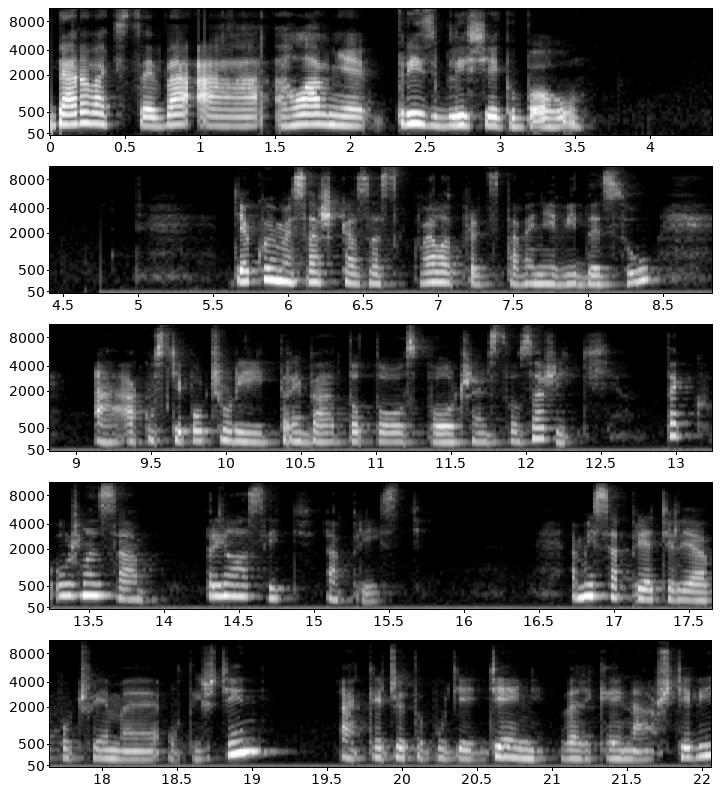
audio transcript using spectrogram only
darovať seba a hlavne prísť bližšie k Bohu. Ďakujeme Saška za skvelé predstavenie videsu a ako ste počuli, treba toto spoločenstvo zažiť. Tak už len sa prihlásiť a prísť. A my sa, priatelia, počujeme o týždeň a keďže to bude deň veľkej návštevy,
